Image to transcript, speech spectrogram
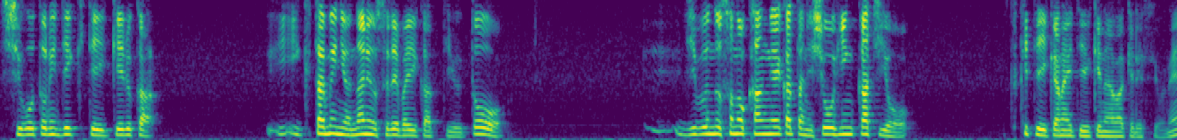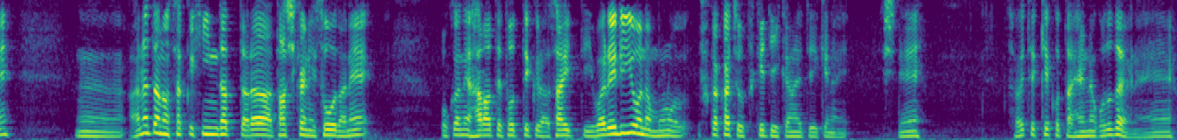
仕事にできていけるかいくためには何をすればいいかっていうと自分のその考え方に商品価値をつけていかないといけないわけですよね。うん、あなたの作品だったら確かにそうだね。お金払って取ってくださいって言われるようなものを付加価値をつけていかないといけないしね。それって結構大変なことだよね。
